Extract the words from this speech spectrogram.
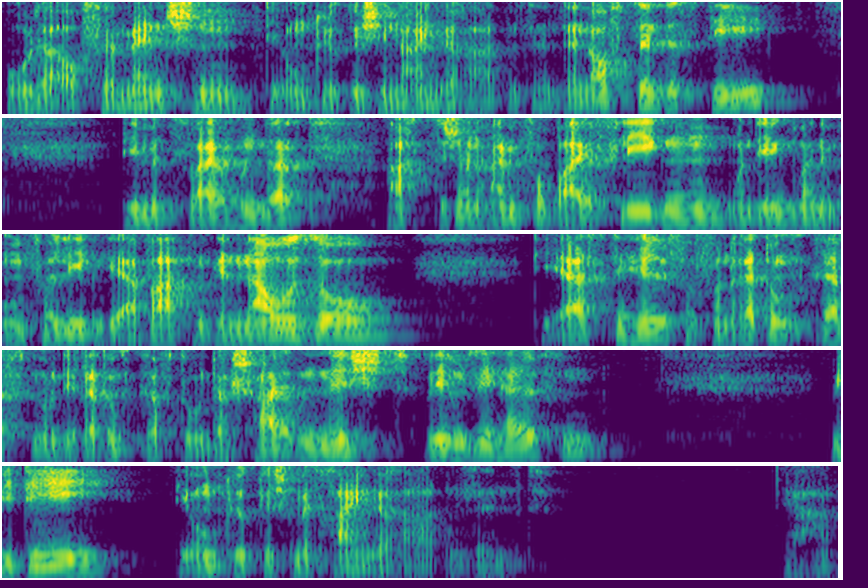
oder auch für Menschen, die unglücklich hineingeraten sind. Denn oft sind es die, die mit 280 an einem vorbeifliegen und irgendwann im Unfall liegen, die erwarten genauso die erste Hilfe von Rettungskräften und die Rettungskräfte unterscheiden nicht, wem sie helfen, wie die, die unglücklich mit reingeraten sind. Ja.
